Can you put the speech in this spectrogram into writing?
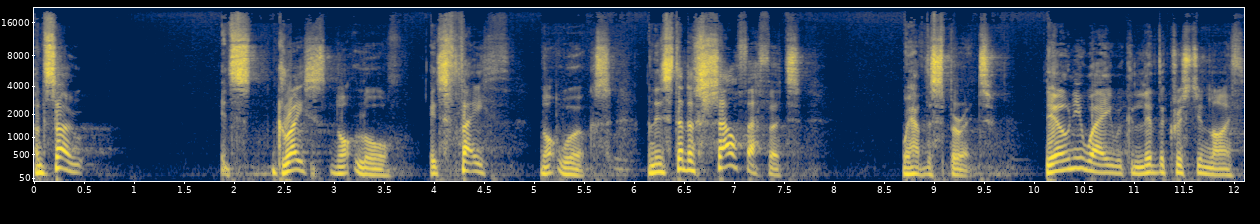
And so, it's grace, not law. It's faith, not works. And instead of self effort, we have the Spirit. The only way we can live the Christian life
